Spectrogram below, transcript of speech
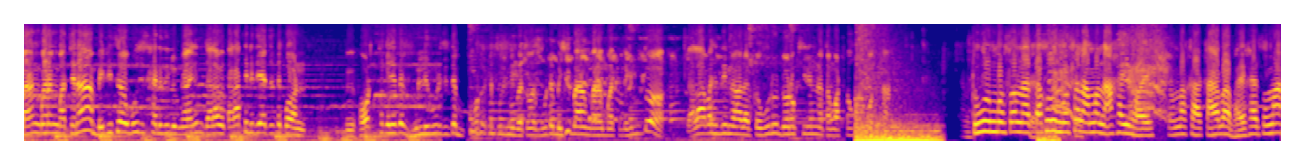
বারাং বারাং বাচ্ছে না? বেটি সেও বুঝি ছাড়ি দিলুম না কিন্তু জ্বালাবে। তাড়াতাড়ি দিয়ে যাচ্ছে কোন? ফট থেকে যেতে ঘুরলি বুড়ি যেতে ফটটা তুলে নিবে। তোমার বুটা বেশি বারাম বারাম মারতে দেখি তো? চালা বাছে দিন না হলে টগুরু ডনক ছিলেন না, তোমার টগুরু মোস্তান টুকুর মশলা না টাকুর মশলা আমার না খাই হয়। তোমরা কারবার ভাই খায় তোমার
